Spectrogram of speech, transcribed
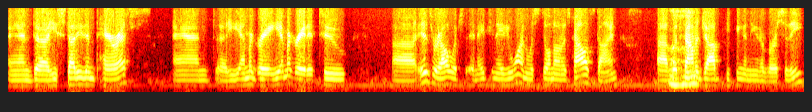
and uh, he studied in Paris, and uh, he emigrated. He emigrated to uh, Israel, which in 1881 was still known as Palestine, uh, but Uh-huh. found a job teaching in the university.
